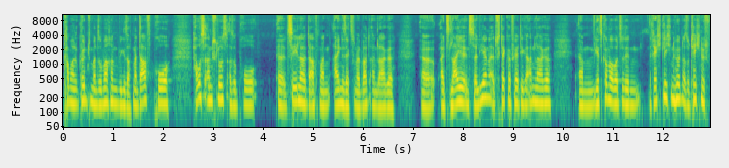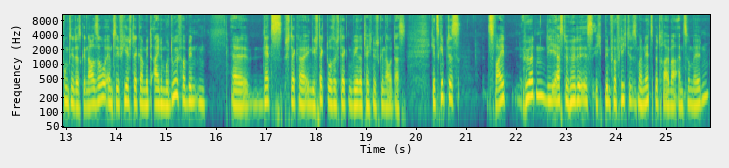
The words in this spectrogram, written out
kann man, könnte man so machen. Wie gesagt, man darf pro Hausanschluss, also pro äh, Zähler, darf man eine 600 Watt Anlage äh, als Laie installieren, als steckerfertige Anlage. Ähm, jetzt kommen wir aber zu den rechtlichen Hürden. Also technisch funktioniert das genauso. MC4-Stecker mit einem Modul verbinden, äh, Netzstecker in die Steckdose stecken, wäre technisch genau das. Jetzt gibt es zwei Hürden. Die erste Hürde ist, ich bin verpflichtet, es beim Netzbetreiber anzumelden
